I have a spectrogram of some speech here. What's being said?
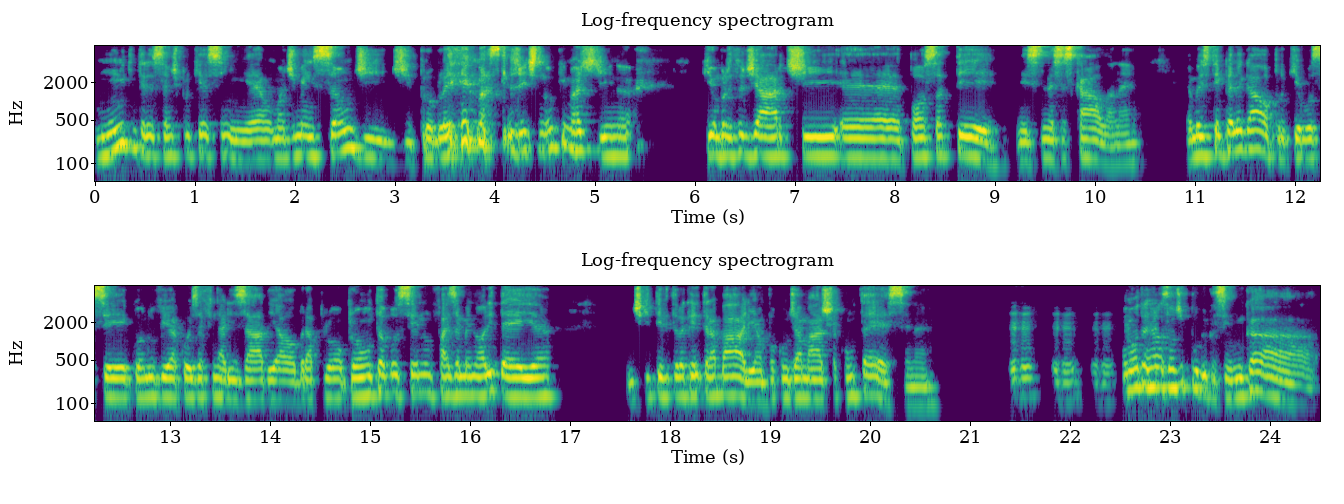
muito interessante porque, assim, é uma dimensão de, de problemas que a gente nunca imagina que um projeto de arte é, possa ter nesse, nessa escala, né? Ao mesmo tempo é legal, porque você, quando vê a coisa finalizada e a obra pronta, você não faz a menor ideia de que teve todo aquele trabalho, é um pouco onde a mágica acontece, né? Uhum, uhum, uhum. É uma outra relação de público, assim, nunca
